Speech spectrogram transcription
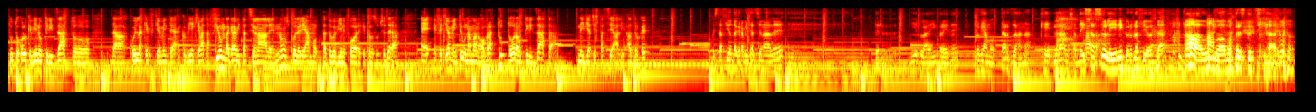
Tutto quello che viene utilizzato da quella che effettivamente viene chiamata fionda gravitazionale, non spoileriamo da dove viene fuori, che cosa succederà, è effettivamente una manovra tuttora utilizzata nei viaggi spaziali, altro che... Questa fionda gravitazionale, eh, per dirla in breve, troviamo Tarzana che lancia dei sassolini con una fionda Ma no, a un ma no. uomo per stuzzicarlo.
